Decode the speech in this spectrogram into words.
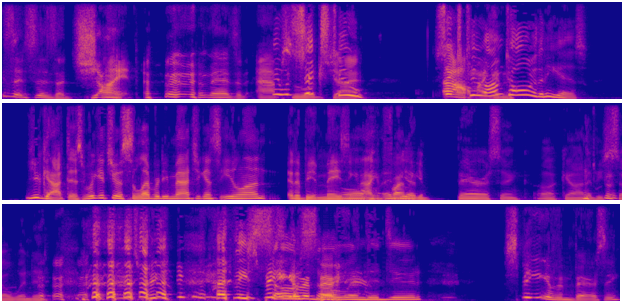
this is a giant. Man, it's an He absolute was six giant. two. Six Oh, two. I'm goodness. taller than he is. You got this. We get you a celebrity match against Elon. It'll be amazing. Oh, I can finally get. embarrassing. Oh god, I'd be so winded. speaking, I'd be so of so winded, dude. speaking of embarrassing,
